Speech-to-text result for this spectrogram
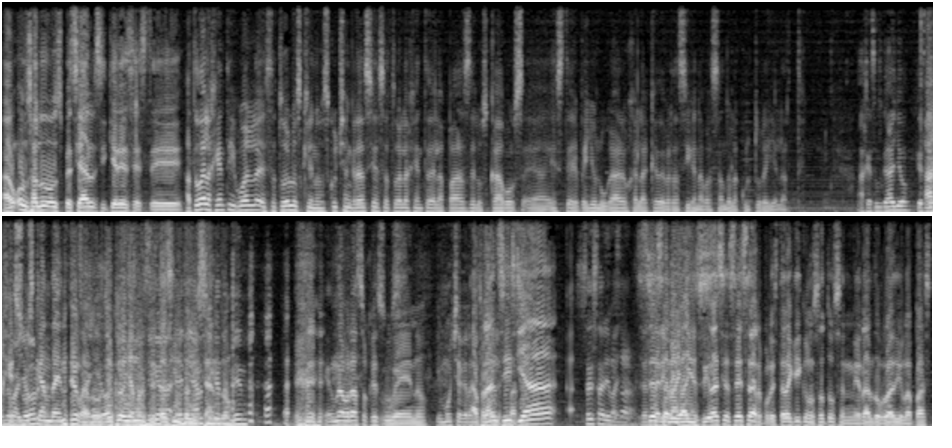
Ah, un saludo especial si quieres este a toda la gente igual, a todos los que nos escuchan, gracias a toda la gente de La Paz, de Los Cabos, eh, a este bello lugar, ojalá que de verdad sigan abrazando la cultura y el arte. A Jesús Gallo, que está en Nueva Jesús que anda en Nueva York. Yo creo que ya nos está sintonizando. un abrazo Jesús. Bueno. Y muchas gracias. A Francis ya César Ibáñez. César, Ibáñez. Gracias César por estar aquí con nosotros en Heraldo Radio La Paz.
